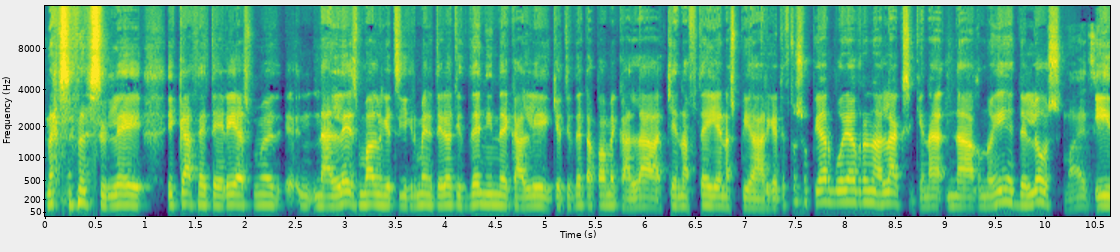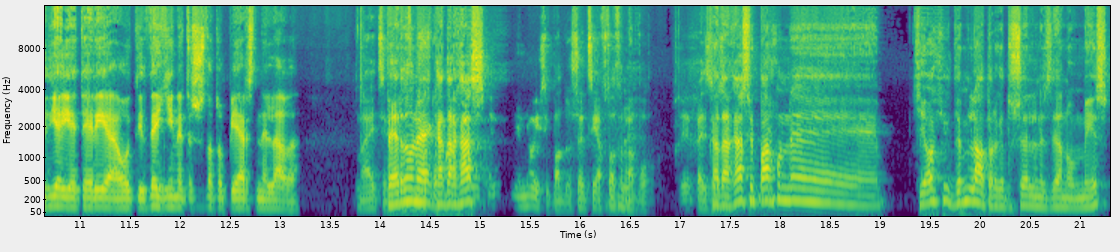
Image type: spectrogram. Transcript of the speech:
να, σου- να σου λέει η κάθε εταιρεία, ας πούμε, ε, να λε μάλλον για τη συγκεκριμένη εταιρεία ότι δεν είναι καλή και ότι δεν τα πάμε καλά και να φταίει ένα PR. Γιατί αυτό ο PR μπορεί αύριο να αλλάξει και να, να αγνοεί εντελώ Μα έτσι. η ίδια η εταιρεία ότι δεν γίνεται σωστά το PR στην Ελλάδα. Μα έτσι. Παίρνουνε, Αυτό το καταρχάς- πάρει, είναι Εννόηση πάντω, έτσι, αυτό θέλω να πω. Ε, παίζεις. Καταρχά υπάρχουν. ε, και όχι, δεν μιλάω τώρα για τους Έλληνες διανομής,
